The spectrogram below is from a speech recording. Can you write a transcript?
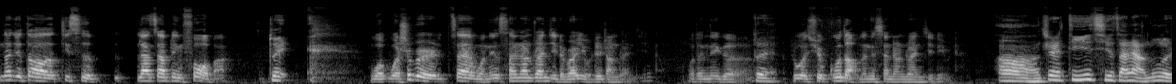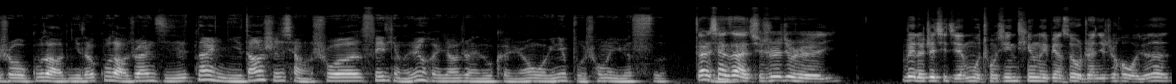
那就到第四 Led Zeppelin Four 吧。对，我我是不是在我那三张专辑里边有这张专辑？我的那个对如果去孤岛的那三张专辑里面，啊，这是第一期咱俩录的时候，孤岛你的孤岛专辑，但是你当时想说飞艇的任何一张专辑都可以，然后我给你补充了一个四。但是现在其实就是为了这期节目重新听了一遍所有专辑之后，我觉得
